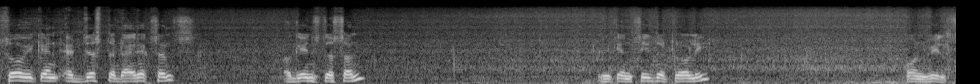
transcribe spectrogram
So we can adjust the directions against the sun. We can see the trolley on wheels.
